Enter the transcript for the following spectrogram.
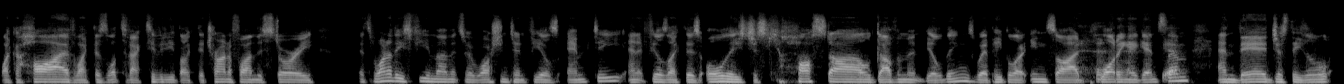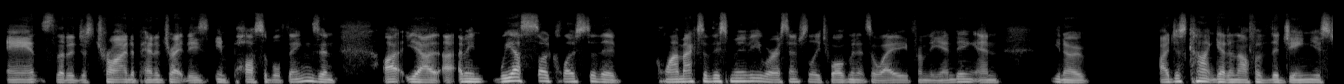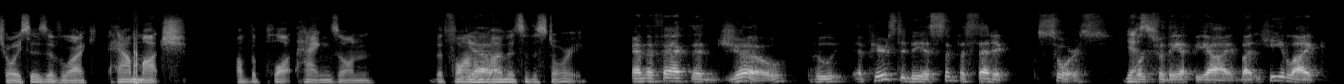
like a hive, like there's lots of activity, like they're trying to find this story. It's one of these few moments where Washington feels empty and it feels like there's all these just hostile government buildings where people are inside plotting against Yeah. them and they're just these little ants that are just trying to penetrate these impossible things. And I, yeah, I, mean, we are so close to the climax of this movie. We're essentially 12 minutes away from the ending. And, you know, I just can't get enough of the genius choices of like how much of the plot hangs on the final Yeah. moments of the story. And the fact that Joe, who appears to be a sympathetic source, Yes. works for the FBI, but he, like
